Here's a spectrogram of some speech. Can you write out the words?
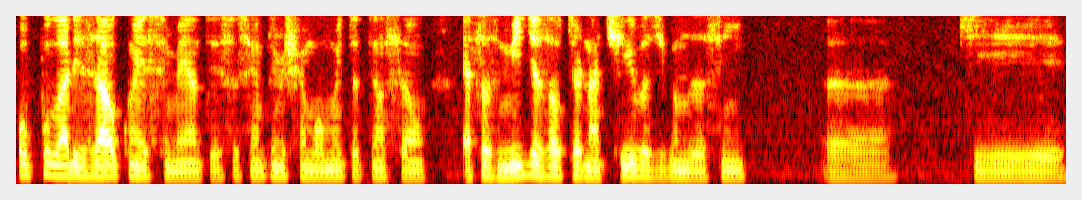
popularizar o conhecimento. Isso sempre me chamou muita atenção. Essas mídias alternativas, digamos assim, uh, que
